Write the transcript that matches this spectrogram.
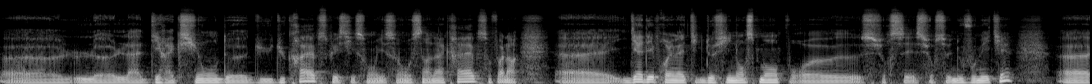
la direction du, du CREPS, parce sont, ils sont au sein d'un CREPS. Enfin, là, il y a des problématiques de financement pour, euh, sur, ces, sur ce nouveau métier. Euh,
